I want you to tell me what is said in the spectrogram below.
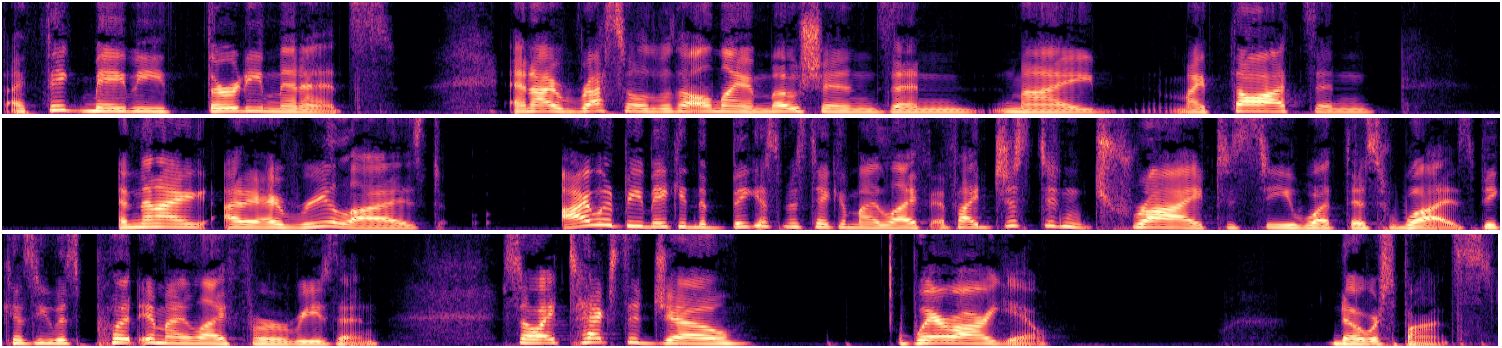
I think maybe 30 minutes and I wrestled with all my emotions and my my thoughts and and then I, I I realized I would be making the biggest mistake of my life if I just didn't try to see what this was because he was put in my life for a reason. So I texted Joe, "Where are you?" No response.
